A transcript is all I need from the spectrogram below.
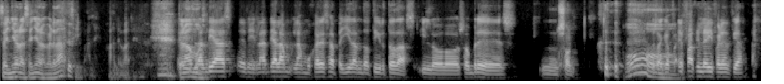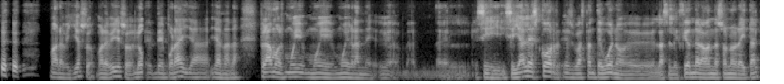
Señora, señora, ¿verdad? Sí, vale, vale, vale. Pero en, Islandia, en Islandia las mujeres apellidan Dotir todas y los hombres mm, son. o sea que oh. es fácil de diferenciar. Maravilloso, maravilloso. De por ahí ya, ya nada. Pero vamos, muy, muy, muy grande. si, ya el score es bastante bueno, eh, la selección de la banda sonora y tal,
